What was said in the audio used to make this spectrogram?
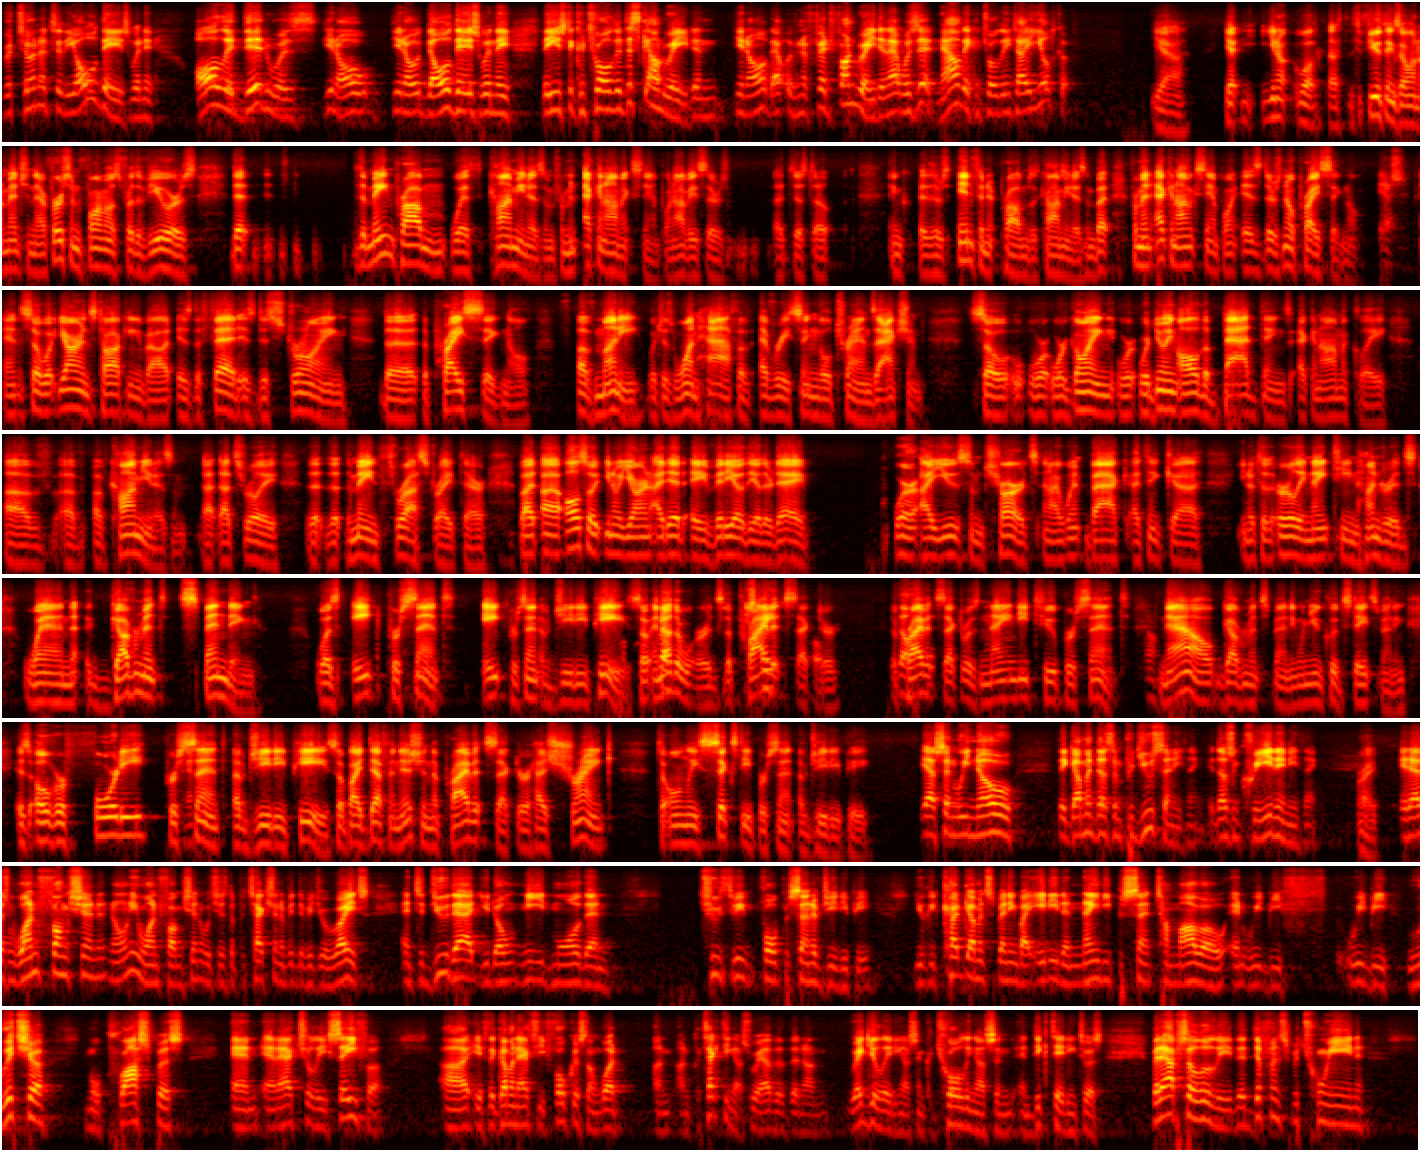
return it to the old days when it all it did was, you know, you know, the old days when they they used to control the discount rate and you know that was a Fed fund rate and that was it. Now they control the entire yield curve. Yeah, yeah, you know, well, a few things I want to mention there. First and foremost, for the viewers, that the main problem with communism, from an economic standpoint, obviously there's uh, just a there's infinite problems with communism, but from an economic standpoint, is there's no price signal. Yes. And so what Yaron's talking about is the Fed is destroying the the price signal of money, which is one half of every single transaction. So we're, we're going, we're, we're doing all the bad things economically of, of, of communism. That, that's really the, the, the main thrust right there. But uh, also, you know, Yaron, I did a video the other day where I used some charts and I went back, I think, uh, you know, to the early 1900s when government spending was 8%, 8% of GDP. So in other words, the private sector the, private sector was 92%. Oh. Now, government spending, when you include state spending, is over 40% of GDP. So, by definition, the private sector has shrank to only 60% of GDP. Yes, and we know the government doesn't produce anything, it doesn't create anything. Right. It has one function and only one function, which is the protection of individual rights. And to do that, you don't need more than two, three, four percent of GDP. You could cut government spending by 80 to 90 percent tomorrow, and we'd be we'd be richer, more prosperous, and and actually safer uh, if the government actually focused on what on, on protecting us rather than on regulating us and controlling us and, and dictating to us. But absolutely, the difference between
